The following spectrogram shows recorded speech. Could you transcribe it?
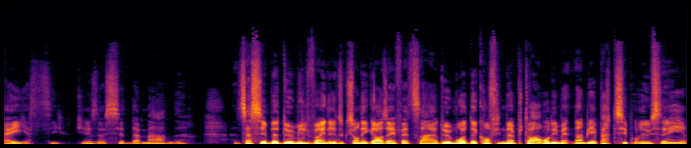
Hey, crise de site de marde. Sa cible de 2020 de réduction des gaz à effet de serre. Deux mois de confinement plus tard, on est maintenant bien parti pour réussir.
